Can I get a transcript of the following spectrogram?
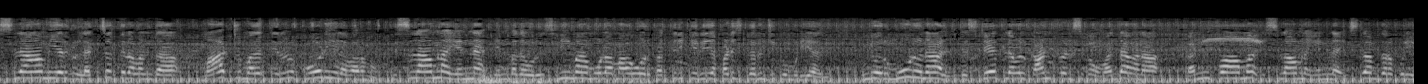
இஸ்லாமியர்கள் லட்சத்தில் வந்தால் மாற்று மதத்தினர்கள் கோடியில் வரணும். இஸ்லாம்னா என்ன என்பதை ஒரு சினிமா மூலமாக ஒரு பத்திரிகை ரீதியாக படித்து தெரிஞ்சுக்க முடியாது. இங்கே ஒரு மூணு நாள் இந்த ஸ்டேட் லெவல் கான்ஃபரன்ஸுக்கு வந்தாங்கன்னா கன்ஃபார்மாக இஸ்லாம்னா என்ன? இஸ்லாம் தரக்கூடிய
